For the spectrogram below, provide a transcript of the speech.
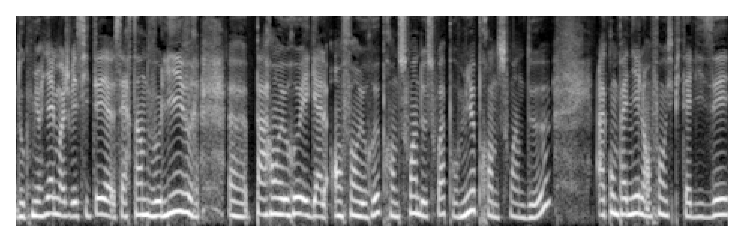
Donc Muriel, moi je vais citer euh, certains de vos livres. Euh, Parents heureux égale enfants heureux, prendre soin de soi pour mieux prendre soin d'eux. Accompagner l'enfant hospitalisé,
